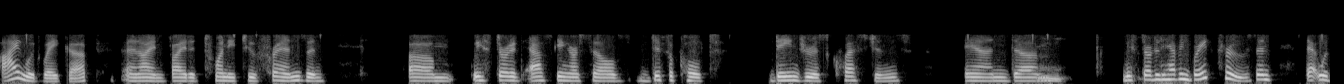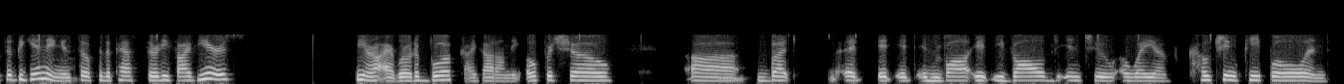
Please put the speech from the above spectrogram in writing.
I would wake up. And I invited 22 friends, and um, we started asking ourselves difficult, dangerous questions, and um, mm. we started having breakthroughs. And that was the beginning. And so for the past 35 years, you know, I wrote a book, I got on the Oprah show, uh, mm. but it it it, invol- it evolved into a way of coaching people, and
